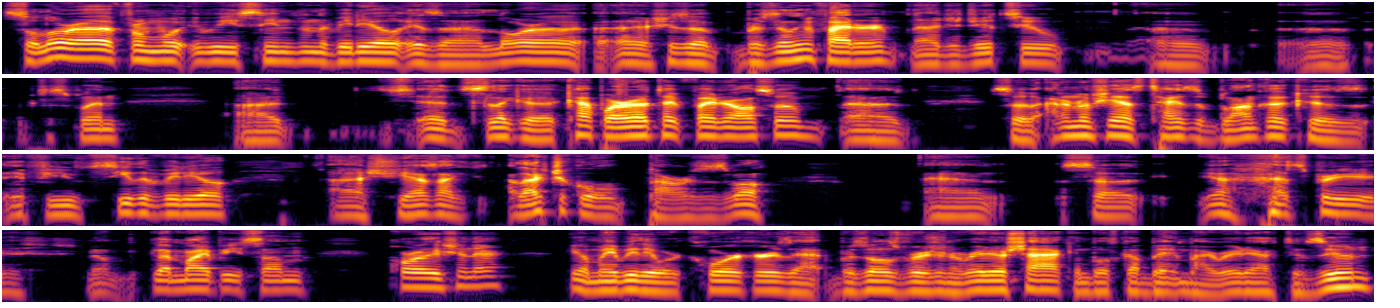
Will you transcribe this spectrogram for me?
So, Laura, from what we've seen in the video, is a Laura. Uh, she's a Brazilian fighter, uh, jiu jitsu discipline. Uh it's like a capoeira type fighter, also. so, I don't know if she has ties to Blanka, because if you see the video, she has like electrical powers as well. And so, yeah, that's pretty you know, there might be some correlation there. You know, maybe they were coworkers at Brazil's version of Radio Shack and both got bitten by a radioactive Zune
